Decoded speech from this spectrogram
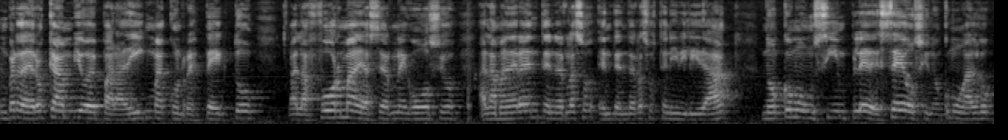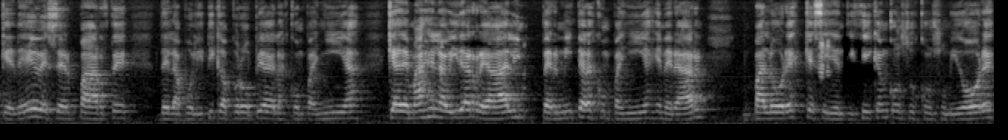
un verdadero cambio de paradigma con respecto a la forma de hacer negocio, a la manera de entender la, entender la sostenibilidad, no como un simple deseo, sino como algo que debe ser parte de la política propia de las compañías, que además en la vida real permite a las compañías generar valores que se identifican con sus consumidores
